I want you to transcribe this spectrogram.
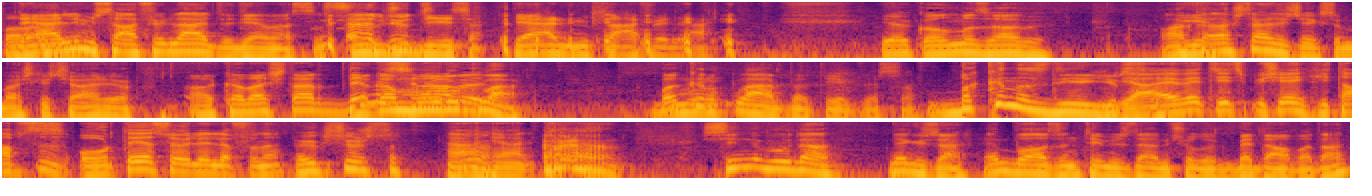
falan. Değerli diye. misafirler de diyemezsin. Sunucu değilsen. Değerli misafirler. Yok olmaz abi. Arkadaşlar diyeceksin başka çare yok. Arkadaşlar Ya da demesin abi. moruklar. Bakın Moruklar da diyebilirsin. bakınız diye girsin. Ya evet hiçbir şey hitapsız. Ortaya söyle lafını. Öksürsün. Ha yani. Şimdi buradan ne güzel. Hem boğazın temizlenmiş olur bedavadan.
